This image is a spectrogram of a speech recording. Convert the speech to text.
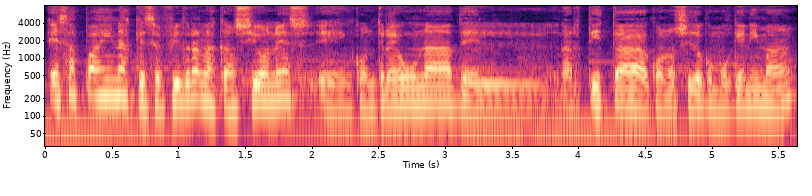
esas páginas que se filtran las canciones, eh, encontré una del artista conocido como Kenny Man.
